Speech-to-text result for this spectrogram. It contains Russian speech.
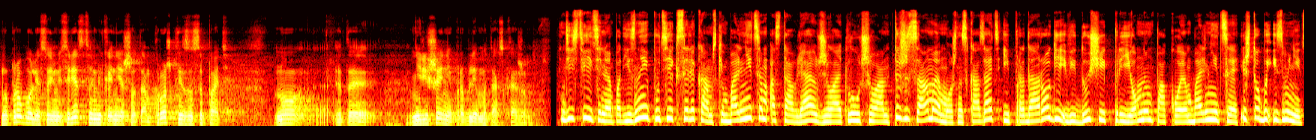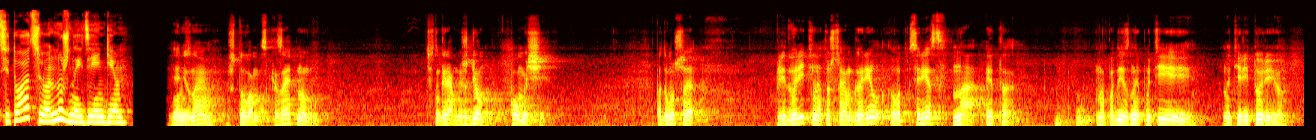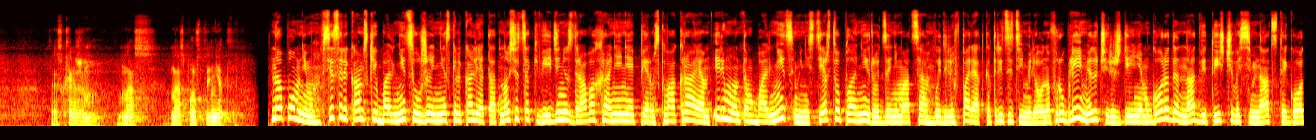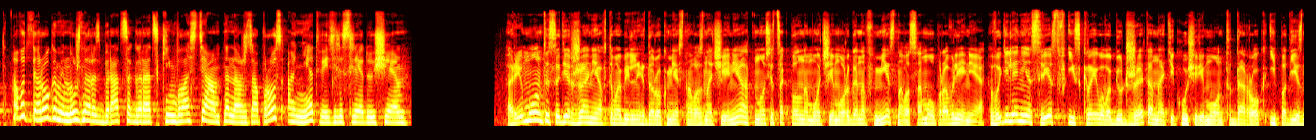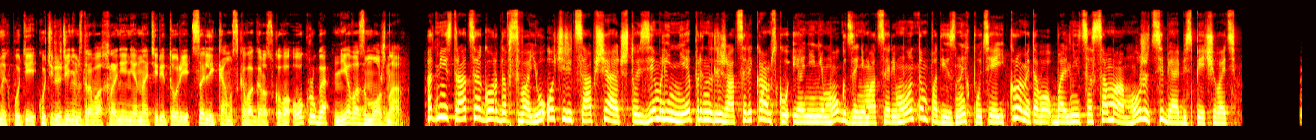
Мы пробовали своими средствами, конечно, там крошкой засыпать, но это не решение проблемы, так скажем. Действительно, подъездные пути к соликамским больницам оставляют желать лучшего. То же самое можно сказать и про дороги, ведущие к приемным покоям больницы. И чтобы изменить ситуацию, нужны деньги. Я не знаю, что вам сказать, но, честно говоря, мы ждем помощи. Потому что предварительно, то, что я вам говорил, вот средств на это, на подъездные пути, на территорию, так скажем, у нас, у нас просто нет. Напомним, все соликамские больницы уже несколько лет относятся к ведению здравоохранения Пермского края. И ремонтом больниц министерство планирует заниматься, выделив порядка 30 миллионов рублей медучреждениям города на 2018 год. А вот с дорогами нужно разбираться городским властям. На наш запрос они ответили следующее. Ремонт и содержание автомобильных дорог местного значения относятся к полномочиям органов местного самоуправления. Выделение средств из краевого бюджета на текущий ремонт дорог и подъездных путей к учреждениям здравоохранения на территории Соликамского городского округа невозможно. Администрация города в свою очередь сообщает, что земли не принадлежат Соликамску и они не могут заниматься ремонтом подъездных путей. Кроме того, больница сама может себя обеспечивать.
